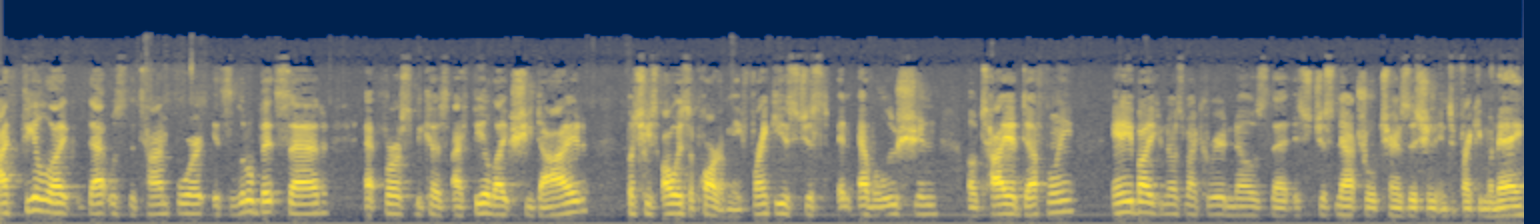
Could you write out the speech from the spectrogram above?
I feel like that was the time for it. It's a little bit sad at first because I feel like she died, but she's always a part of me. Franky is just an evolution of Taya, definitely. Anybody who knows my career knows that it's just natural transition into Franky Monet.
